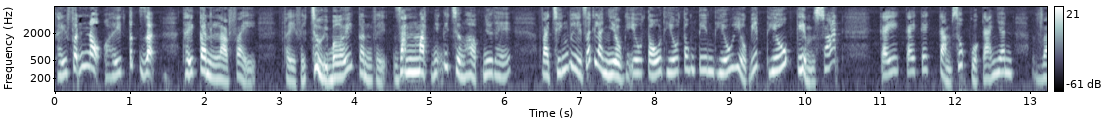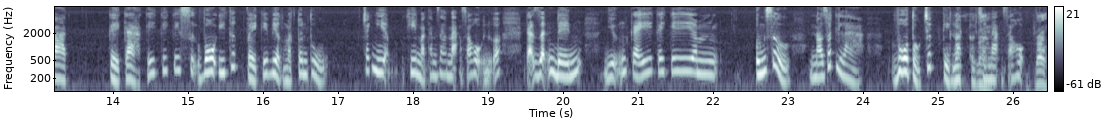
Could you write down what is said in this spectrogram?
thấy phẫn nộ thấy tức giận thấy cần là phải phải phải chửi bới cần phải dằn mặt những cái trường hợp như thế và chính vì rất là nhiều cái yếu tố thiếu thông tin thiếu hiểu biết thiếu kiểm soát cái cái cái cảm xúc của cá nhân và kể cả cái cái cái sự vô ý thức về cái việc mà tuân thủ trách nhiệm khi mà tham gia mạng xã hội nữa đã dẫn đến những cái cái cái um, ứng xử nó rất là vô tổ chức kỷ luật ở vâng. trên mạng xã hội. Vâng.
